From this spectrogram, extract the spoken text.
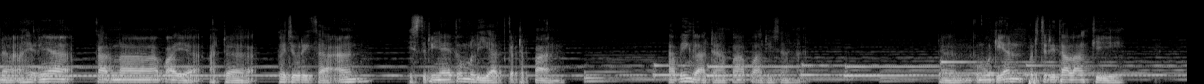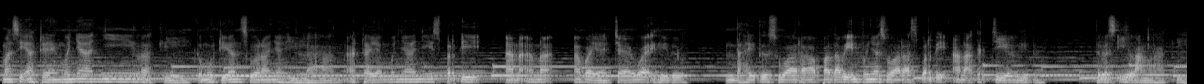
Nah, akhirnya karena apa ya, ada kecurigaan, istrinya itu melihat ke depan, tapi nggak ada apa-apa di sana. Dan kemudian bercerita lagi, masih ada yang menyanyi lagi. Kemudian suaranya hilang. Ada yang menyanyi seperti anak-anak apa ya cewek gitu. Entah itu suara apa tapi infonya suara seperti anak kecil gitu. Terus hilang lagi.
